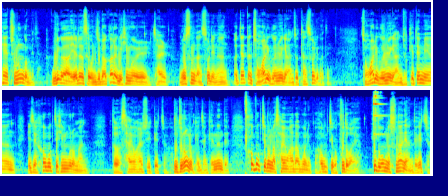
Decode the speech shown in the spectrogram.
해 주는 겁니다. 우리가 예를 들어서 엄지발가락에 힘을 잘 못 쓴다는 소리는 어쨌든 종아리 근육이 안 좋다는 소리거든요. 종아리 근육이 안 좋게 되면 이제 허벅지 힘으로만 더 사용할 수 있겠죠. 부드러우면 괜찮겠는데 허벅지로만 사용하다 보니까 허벅지가 굳어와요. 굳어오면 순환이 안 되겠죠.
